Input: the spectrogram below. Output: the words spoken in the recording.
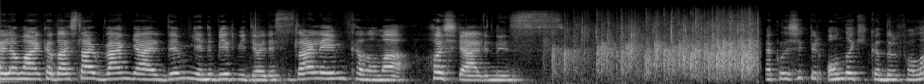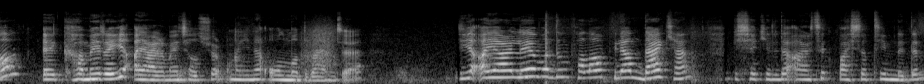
Selam arkadaşlar ben geldim. Yeni bir video ile sizlerleyim. Kanalıma hoş geldiniz. Yaklaşık bir 10 dakikadır falan e, kamerayı ayarlamaya çalışıyorum ama yine olmadı bence. Diye ayarlayamadım falan filan derken bir şekilde artık başlatayım dedim.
